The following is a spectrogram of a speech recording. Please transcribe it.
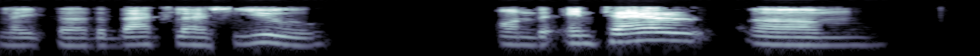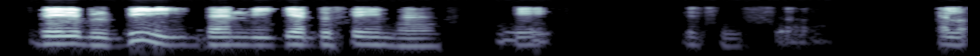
like uh, the backslash u on the entire um, variable b, then we get the same as a which is uh, hello.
